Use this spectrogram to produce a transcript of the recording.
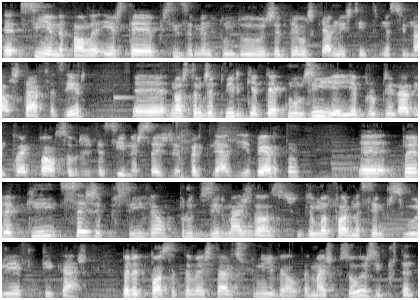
Eh, sim, Ana Paula, este é precisamente um dos apelos que a Amnistia Internacional está a fazer. Eh, nós estamos a pedir que a tecnologia e a propriedade intelectual sobre as vacinas seja partilhada e aberta eh, para que seja possível produzir mais doses de uma forma sempre segura e eficaz, para que possa também estar disponível a mais pessoas e, portanto,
